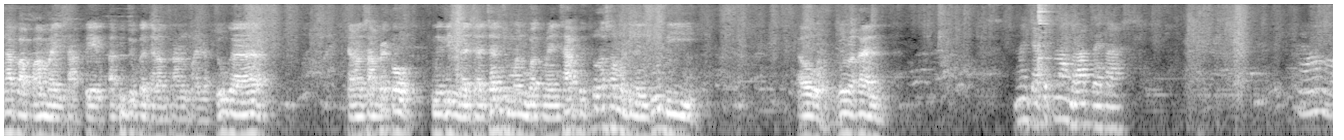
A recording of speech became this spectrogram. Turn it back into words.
nggak apa-apa main capek, tapi juga jangan terlalu banyak juga. Jangan sampai kau milih nggak jajan cuma buat main capek itu sama dengan judi. Oh, ini makan. mencapai emang berapa ya tas Tahu.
